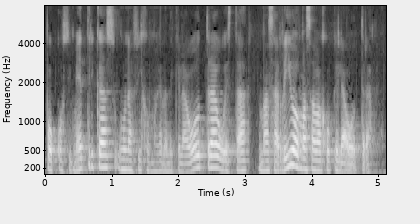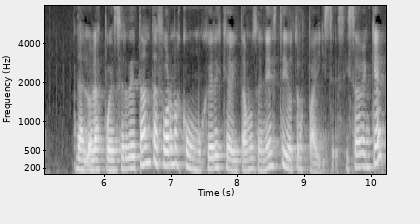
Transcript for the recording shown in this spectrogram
poco simétricas, una fijo más grande que la otra, o está más arriba o más abajo que la otra. Las lolas pueden ser de tantas formas como mujeres que habitamos en este y otros países. ¿Y saben qué?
